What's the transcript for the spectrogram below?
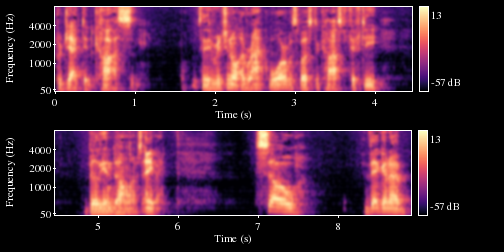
projected costs. The original Iraq war was supposed to cost fifty billion dollars. Anyway, so they're going to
